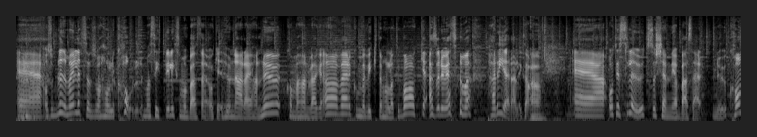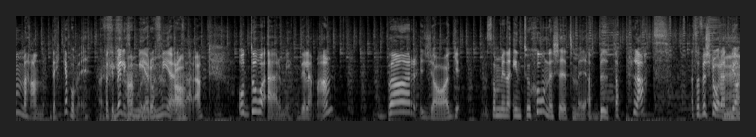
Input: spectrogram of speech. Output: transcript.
Eh, och så blir man ju lite så att man håller koll. Man sitter ju liksom och bara såhär, okej hur nära är han nu? Kommer han väga över? Kommer vikten hålla tillbaka? Alltså du vet, man parerar liksom. Ja. Eh, och till slut så känner jag bara så här: nu kommer han däcka på mig. Nej, För det blir liksom fan, mer och mer Ja. så här. Och då är mitt dilemma, bör jag, som mina intuitioner säger till mig, att byta plats? Alltså förstår du? Att jag, för jag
